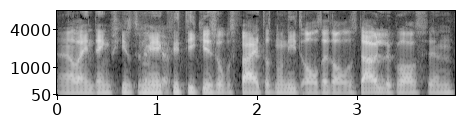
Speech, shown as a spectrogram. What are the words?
Alleen ik denk misschien dat er meer kritiek is op het feit dat nog niet altijd alles duidelijk was. En,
